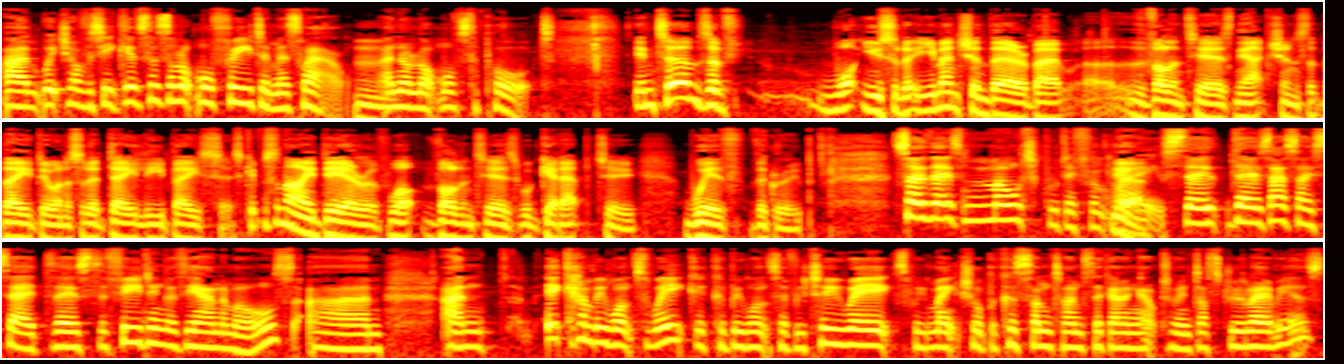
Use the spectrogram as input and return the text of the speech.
um, which obviously gives us a lot more freedom as well and a lot more support. In terms of what you sort of you mentioned there about uh, the volunteers and the actions that they do on a sort of daily basis. Give us an idea of what volunteers would get up to with the group. So there's multiple different Yeah. ways. So there's, as I said, there's the feeding of the animals, um, and it can be once a week. It could be once every two weeks. We make sure because sometimes they're going out to industrial areas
